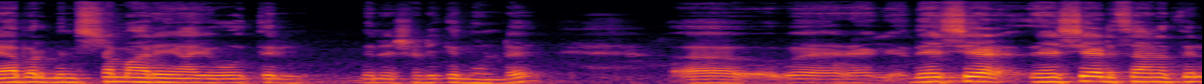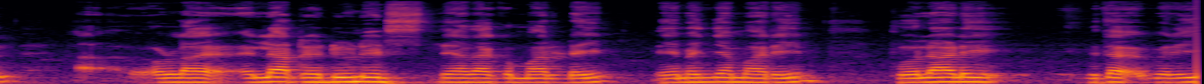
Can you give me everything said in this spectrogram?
ലേബർ മിനിസ്റ്റർമാരെ ആ യോഗത്തിൽ ഇതിനെ ക്ഷണിക്കുന്നുണ്ട്. ദേശീയ ദേശീയ അടിസ്ഥാനത്തിൽ ഉള്ള എല്ലാ ട്രേഡ് യൂണിയൻസ് നേതാക്കന്മാരുടെയും നിയമജ്ഞന്മാരെയും തൊഴിലാളി വിദ ഈ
